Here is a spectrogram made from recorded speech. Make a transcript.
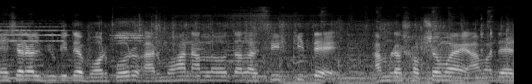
ন্যাচারাল বিউটিতে ভরপুর। আর মহান আল্লাহ তালার সৃষ্টিতে আমরা সবসময় আমাদের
